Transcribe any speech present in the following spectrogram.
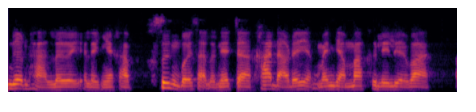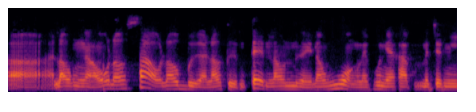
เลื่อนผ่านเลยอะไรเงี้ยครับซึ่งบริษัทเหล่านี้จะคาดเดาได้อย่างแม่นยำมากขึ้นเรื่อยๆว่าเราเหงาเราเศร้าเราเบื่อเราตื่นเต้น เราเหนื่อยเราง่วงอะไรพวกนี้ครับมันจะมี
